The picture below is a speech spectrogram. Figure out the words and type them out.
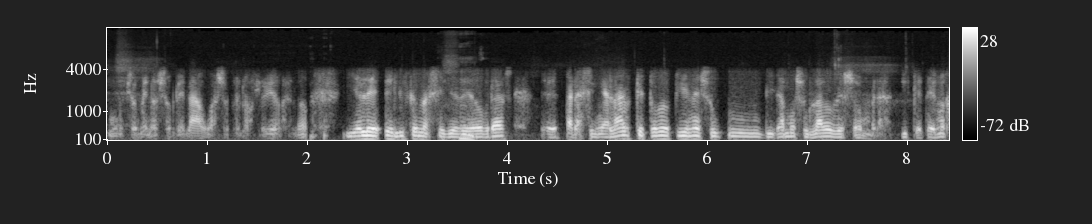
mucho menos sobre el agua, sobre los ríos. ¿no? Y él, hizo una serie de obras eh, para señalar que todo tiene su, mm, digamos, su lado de sombra y que tenemos,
